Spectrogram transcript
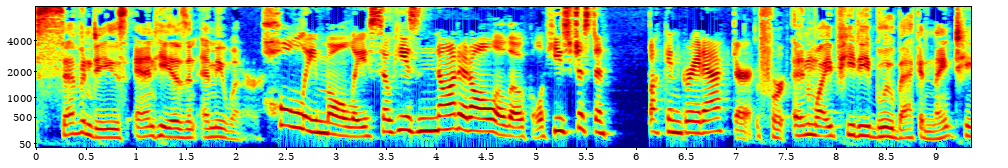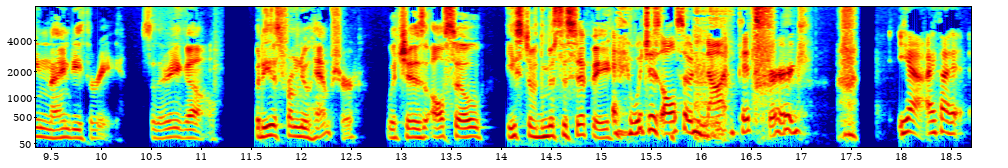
70s, and he is an Emmy winner. Holy moly. So he's not at all a local. He's just a fucking great actor. for NYPD Blue back in 1993. So there you go. But he is from New Hampshire, which is also east of the Mississippi. which is also not Pittsburgh. Yeah, I thought,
